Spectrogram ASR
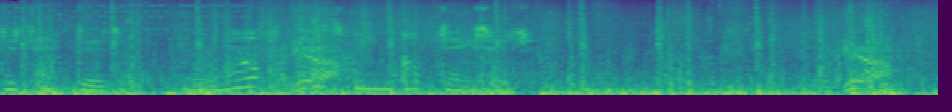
detected. The map has been updated. Yeah.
